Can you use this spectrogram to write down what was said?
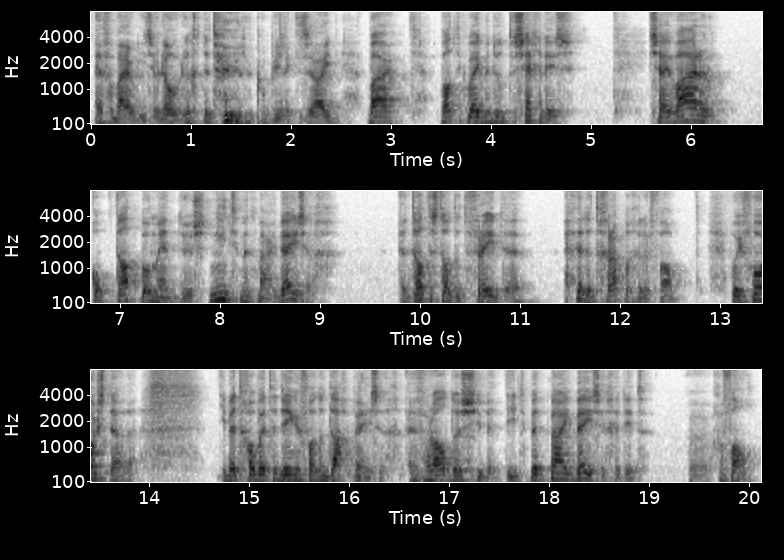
en voor mij ook niet zo nodig natuurlijk, om eerlijk te zijn. Maar wat ik mee bedoel te zeggen is, zij waren op dat moment dus niet met mij bezig. En dat is dan het vreemde het grappige ervan. Moet je voorstellen, je bent gewoon met de dingen van de dag bezig. En vooral dus, je bent niet met mij bezig in dit uh, geval.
